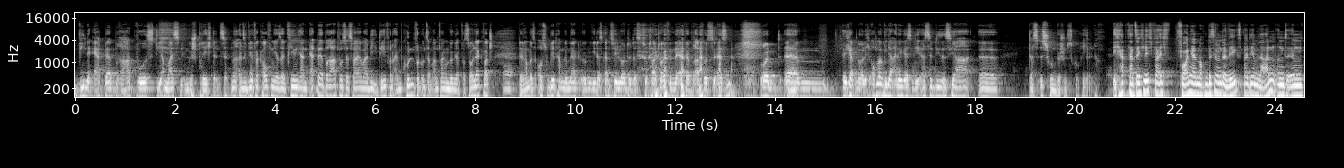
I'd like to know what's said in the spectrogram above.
wie eine Erdbeerbratwurst, die am meisten im Gespräch denn sind. Ne? Also wir verkaufen ja seit vielen Jahren Erdbeerbratwurst. Das war ja mal die Idee von einem Kunden von uns. Am Anfang haben wir gedacht, was soll der Quatsch? Dann haben wir es ausprobiert, haben gemerkt irgendwie, dass ganz viele Leute das total toll finden, eine Erdbeerbratwurst zu essen. Und ähm, ich habe neulich auch mal wieder eine gegessen, die erste dieses Jahr. Äh, das ist schon ein bisschen skurril. Ne? Ich habe tatsächlich, war ich vorhin ja noch ein bisschen unterwegs bei dir im Laden und ähm,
